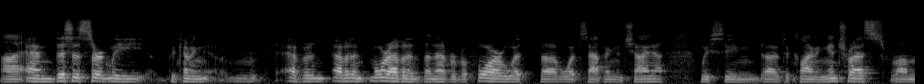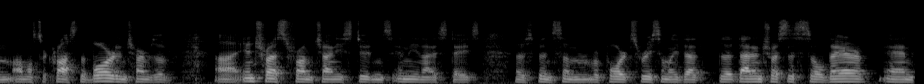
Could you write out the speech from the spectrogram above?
Uh, and this is certainly becoming evident, evident, more evident than ever before with uh, what's happening in China. We've seen uh, declining interest from almost across the board in terms of uh, interest from Chinese students in the United States. There's been some reports recently that the, that interest is still there. And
